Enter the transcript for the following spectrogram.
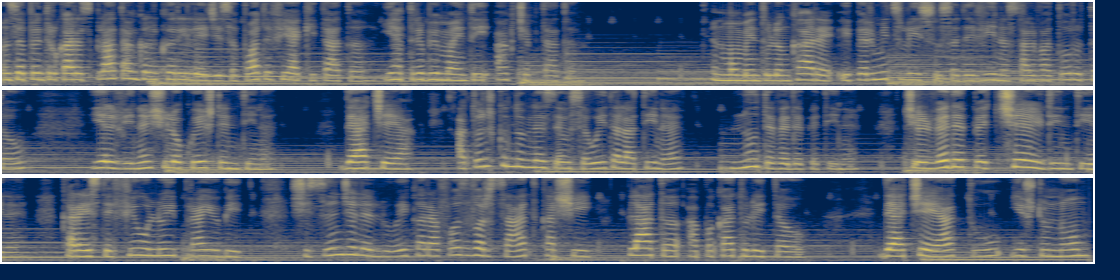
Însă pentru ca răsplata încălcării legii să poată fi achitată, ea trebuie mai întâi acceptată. În momentul în care îi permiți lui Isus să devină salvatorul tău, El vine și locuiește în tine. De aceea, atunci când Dumnezeu se uită la tine, nu te vede pe tine, ci îl vede pe cel din tine, care este Fiul lui prea iubit și sângele lui care a fost vărsat ca și plată a păcatului tău. De aceea tu ești un om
